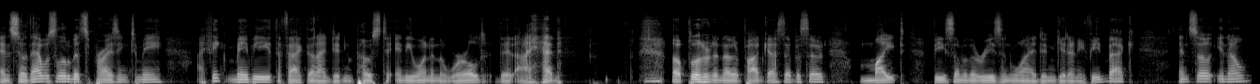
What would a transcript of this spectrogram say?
And so that was a little bit surprising to me. I think maybe the fact that I didn't post to anyone in the world that I had uploaded another podcast episode might be some of the reason why I didn't get any feedback. And so, you know,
